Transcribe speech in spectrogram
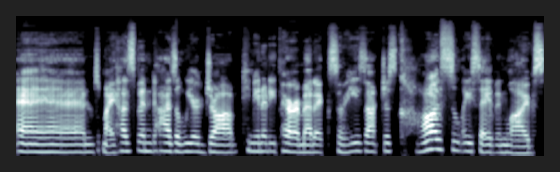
And my husband has a weird job, community paramedic. So he's not just constantly saving lives.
